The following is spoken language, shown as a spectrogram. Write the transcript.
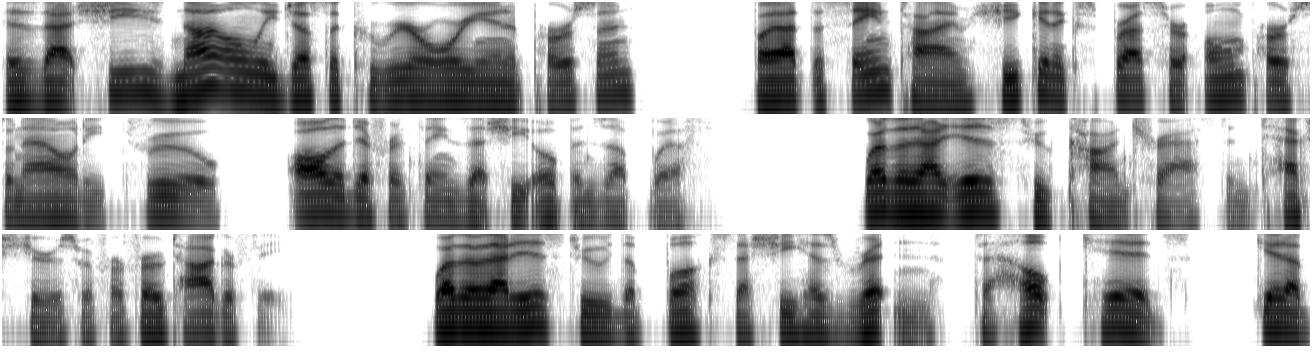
is that she's not only just a career-oriented person, but at the same time, she can express her own personality through all the different things that she opens up with. Whether that is through contrast and textures with her photography, whether that is through the books that she has written to help kids get a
